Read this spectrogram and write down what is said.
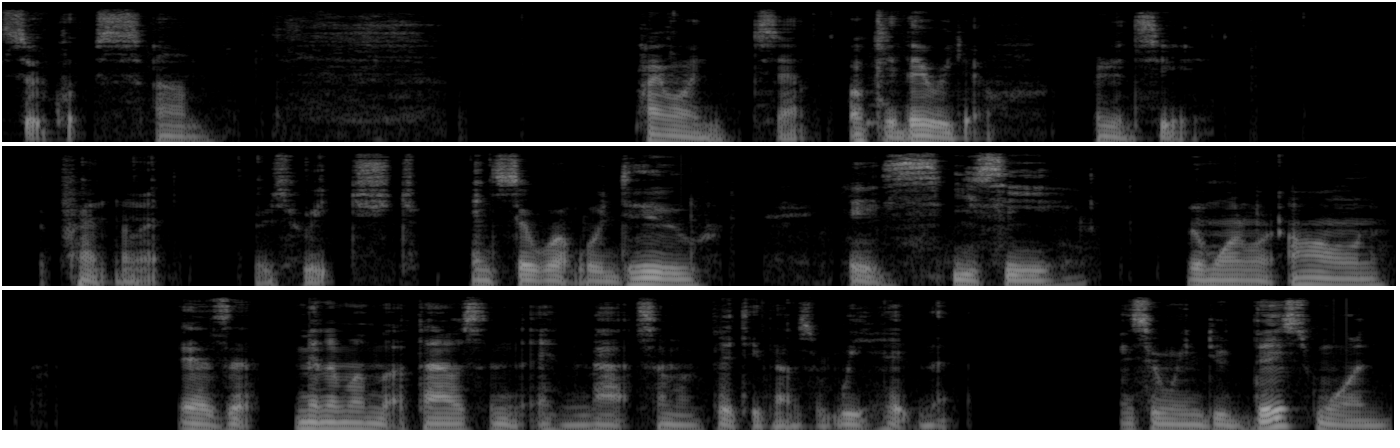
So close. Um, Pylon Sam. Okay, there we go. I didn't see it. The print limit was reached. And so what we'll do is you see the one we're on is a minimum a thousand and maximum fifty thousand. We hit that. And so we can do this one,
